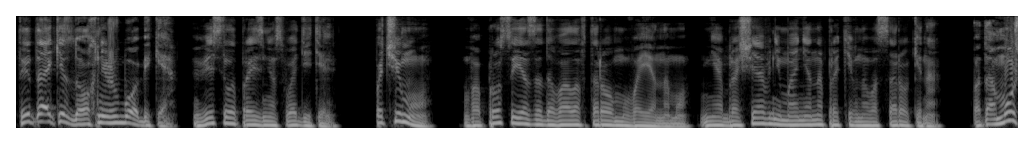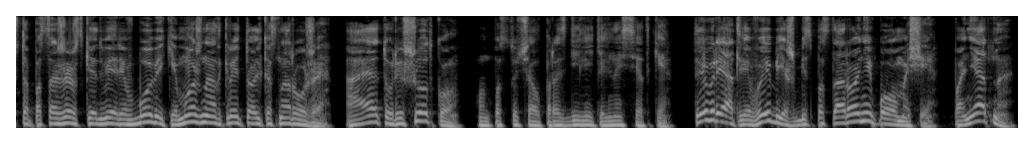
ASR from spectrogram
ты так и сдохнешь в бобике», – весело произнес водитель. «Почему?» Вопросы я задавала второму военному, не обращая внимания на противного Сорокина. «Потому что пассажирские двери в бобике можно открыть только снаружи, а эту решетку...» Он постучал по разделительной сетке. «Ты вряд ли выбьешь без посторонней помощи. Понятно?»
